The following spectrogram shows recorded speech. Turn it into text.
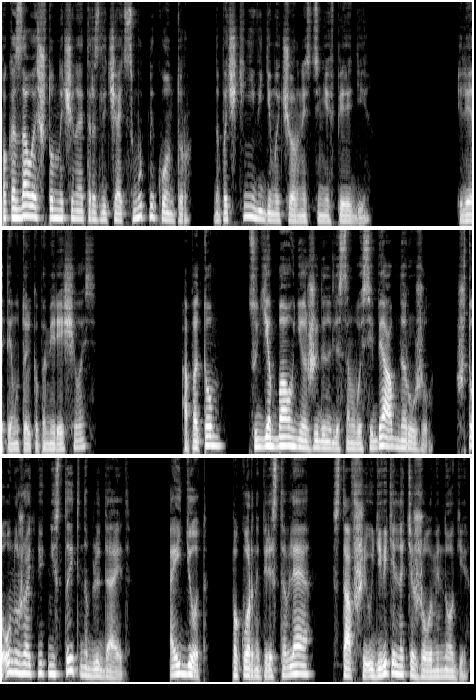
показалось, что он начинает различать смутный контур на почти невидимой черной стене впереди. Или это ему только померещилось? А потом судья Бау неожиданно для самого себя обнаружил, что он уже отнюдь не стоит и наблюдает, а идет, покорно переставляя ставшие удивительно тяжелыми ноги.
